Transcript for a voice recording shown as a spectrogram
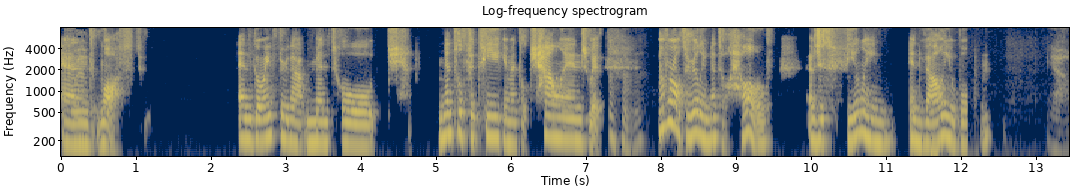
and lost. And going through that mental ch- mental fatigue and mental challenge with mm-hmm. overall to really mental health of just feeling invaluable. Yeah.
